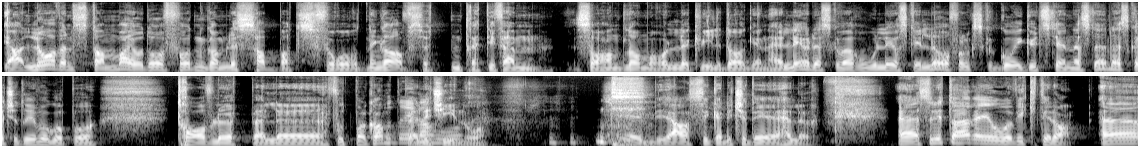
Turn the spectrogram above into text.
Ja, Loven stammer jo da fra den gamle sabbatsforordninga av 1735, som handler om å holde hviledagen hellig. og Det skal være rolig og stille, og folk skal gå i gudstjeneste. De skal ikke drive og gå på travløp eller fotballkamp eller kino. Eh, Ja, sikkert ikke det heller. Eh, Så dette her er jo viktig, da. Eh,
